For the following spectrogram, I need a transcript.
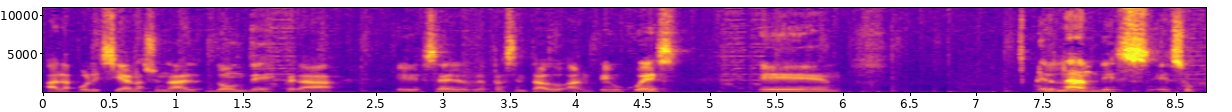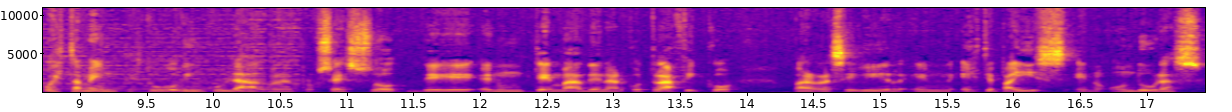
a la Policía Nacional donde espera eh, ser presentado ante un juez. Eh, Hernández eh, supuestamente estuvo vinculado en el proceso de en un tema de narcotráfico para recibir en este país, en Honduras,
